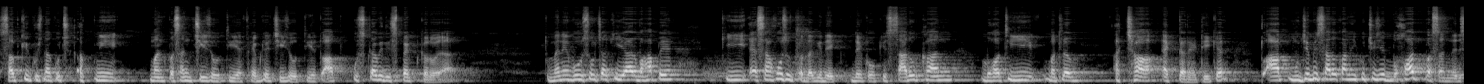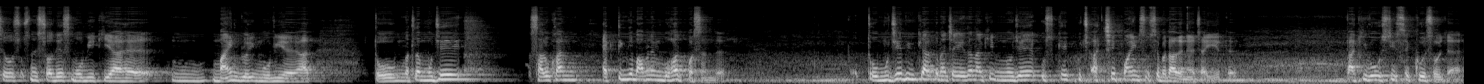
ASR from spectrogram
सबकी कुछ ना कुछ अपनी मनपसंद चीज़ होती है फेवरेट चीज़ होती है तो आप उसका भी रिस्पेक्ट करो यार। तो मैंने वो सोचा कि यार वहाँ पे कि ऐसा हो सकता था कि देख, देखो कि शाहरुख खान बहुत ही मतलब अच्छा एक्टर है, ठीक है? तो आप, मुझे भी शाहरुख खान की कुछ चीज़ें बहुत पसंद है। जैसे उसने स्वदेश मूवी किया है माइंड ब्लोइंग मूवी है यार। तो मतलब मुझे शाहरुख खान एक्टिंग के मामले में बहुत पसंद है। तो मुझे भी क्या करना चाहिए था ना कि मुझे उसके कुछ अच्छे पॉइंट्स उसे बता देने चाहिए थे, ताकि वो उस चीज़ से खुश हो जाए।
